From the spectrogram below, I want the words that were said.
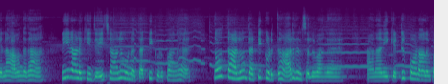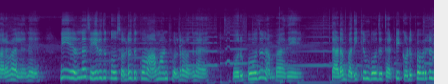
ஏன்னா அவங்க தான் நீ நாளைக்கு ஜெயிச்சாலும் உன்னை தட்டி கொடுப்பாங்க. தோத்தாலும் தட்டி கொடுத்து ஆறுதல் சொல்லுவாங்க. ஆனால் நீ கெட்டு போனாலும் பரவாயில்லன்னு நீ என்ன செய்கிறதுக்கும் சொல்கிறதுக்கும் ஆமான்னு சொல்கிறவங்கள ஒருபோதும் நம்பாதே. தடம் பதிக்கும்போது தட்டி கொடுப்பவர்கள்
